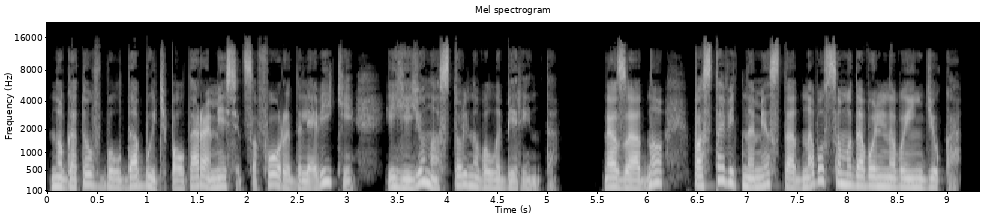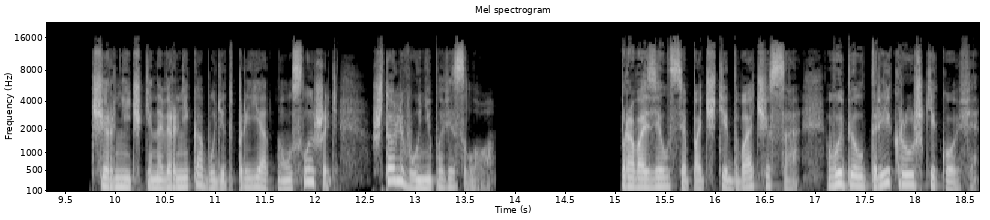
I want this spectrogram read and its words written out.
но готов был добыть полтора месяца форы для Вики и ее настольного лабиринта. А заодно поставить на место одного самодовольного индюка. Черничке наверняка будет приятно услышать, что льву не повезло. Провозился почти два часа, выпил три кружки кофе,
